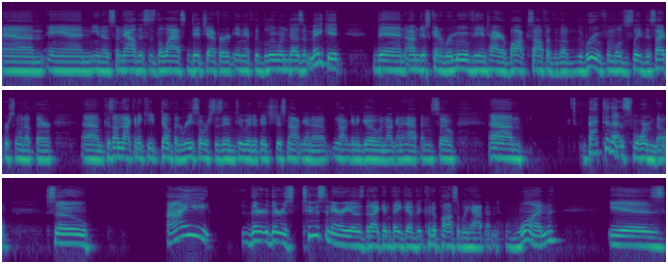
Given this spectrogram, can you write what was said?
um, and you know, so now this is the last ditch effort. And if the blue one doesn't make it, then I'm just going to remove the entire box off of the, the roof, and we'll just leave the cypress one up there because I'm not going to keep dumping resources into it if it's just not gonna not gonna go and not gonna happen. So, um, back to that swarm though. So I there there's two scenarios that I can think of that could have possibly happened. One is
